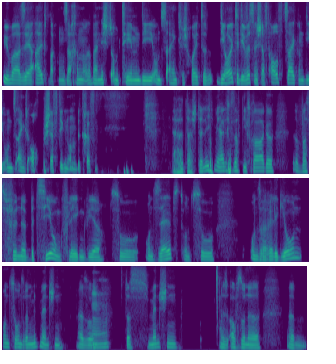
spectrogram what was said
über sehr altbacken Sachen, aber nicht um Themen, die uns eigentlich heute, die heute die Wissenschaft aufzeigt und die uns eigentlich auch beschäftigen und betreffen. Ja, da stelle ich mir ehrlich gesagt die Frage, was für eine Beziehung pflegen wir zu uns selbst und zu unserer Religion und zu unseren Mitmenschen? Also, mhm. dass Menschen also auf so eine, ähm,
